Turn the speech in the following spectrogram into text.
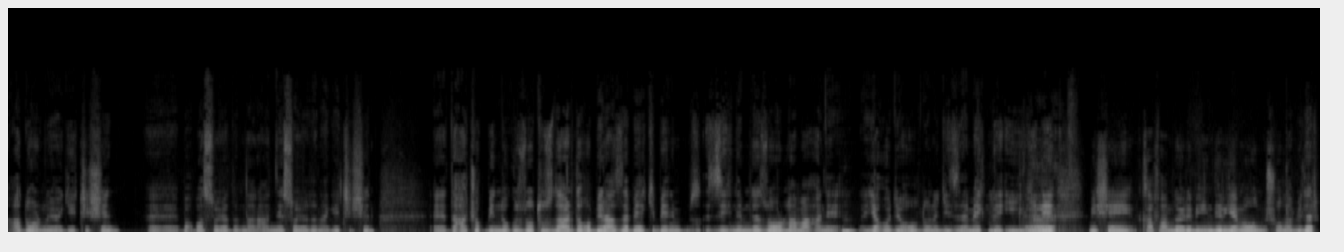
Adorno'ya geçişin e, baba soyadından anne soyadına geçişin e, daha çok 1930'larda o biraz da belki benim zihnimde zorlama hani Yahudi olduğunu gizlemekle ilgili Evet. bir şey kafamda öyle bir indirgeme olmuş olabilir.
